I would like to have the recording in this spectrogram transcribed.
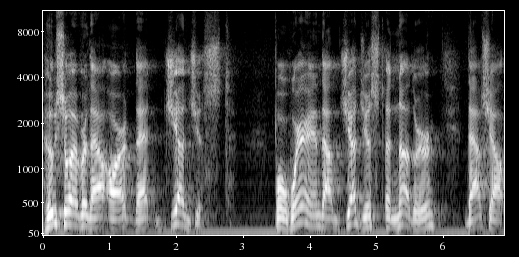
whosoever thou art that judgest. For wherein thou judgest another, thou shalt,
